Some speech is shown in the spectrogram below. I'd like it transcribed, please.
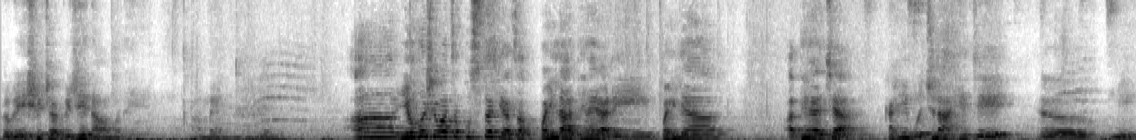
प्रभू येशूच्या विजय नावामध्ये. आमेन. यहोशवाचं पुस्तक याचा पहिला अध्याय आणि पहिल्या अध्यायाच्या काही वचनं आहेत जे मी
